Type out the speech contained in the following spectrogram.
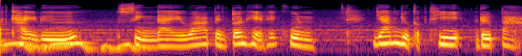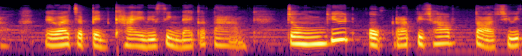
ษใครหรือสิ่งใดว่าเป็นต้นเหตุให้คุณย่ำอยู่กับที่หรือเปล่า ไม่ว่าจะเป็นใครหรือสิ่งใดก็ตาม จงยืดอกรับผิดชอบต่อชีวิต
